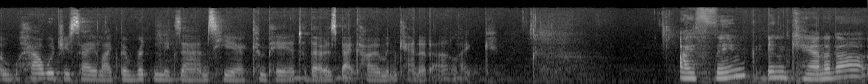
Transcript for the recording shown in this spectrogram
Uh, how would you say like the written exams here compare to those back home in Canada? Like, I think in Canada,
